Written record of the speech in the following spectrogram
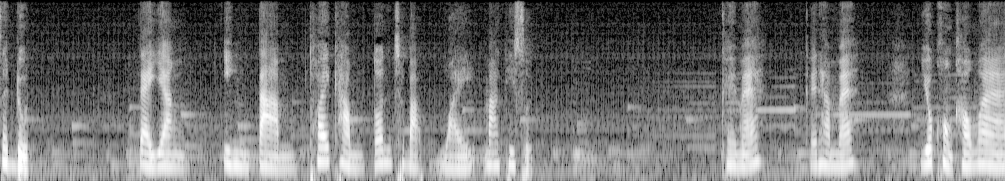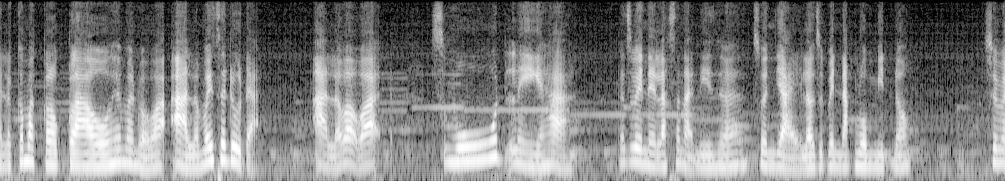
สะดุด แต่ยังอิงตามถ้อยคำต้นฉบับไว้มากที่สุด เคยไหมเคยทำไหมยกของเขามาแล้วก็มาเกลาๆให้มันแบบว่าอ่านแล้วไม่สะดุดอะอ่านแล้วแบบว่าsmooth อะไรอย่างเงี้ยค่ะ ก็จะเป็นในลักษณะนี้ใช่ไหมส่วนใหญ่เราจะเป็นนักรวมมิตรเนาะใช่ไหม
